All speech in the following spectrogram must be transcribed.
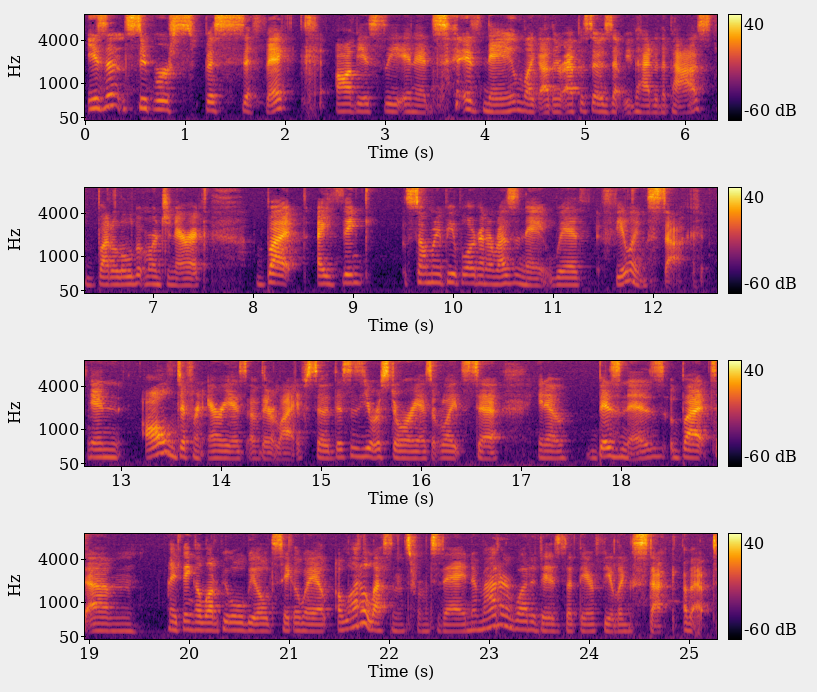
isn't super specific obviously in its its name like other episodes that we've had in the past, but a little bit more generic. But I think so many people are going to resonate with feeling stuck in all different areas of their life. So this is your story as it relates to, you know, business, but um I think a lot of people will be able to take away a, a, lot of lessons from today, no matter what it is that they're feeling stuck about.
